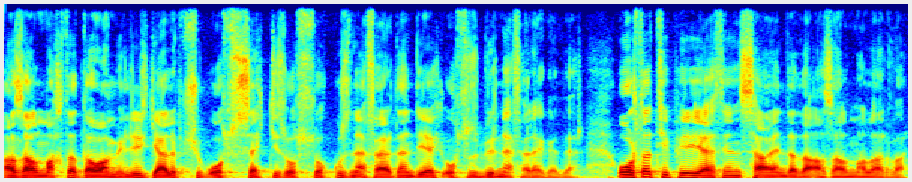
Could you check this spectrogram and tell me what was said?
azalmaqda davam edir. Gəlib düşüb 38-39 nəfərdən deyək 31 nəfərə qədər. Orta tip heyətinin sayında da azalmalar var.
